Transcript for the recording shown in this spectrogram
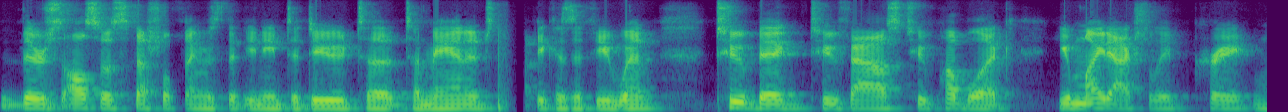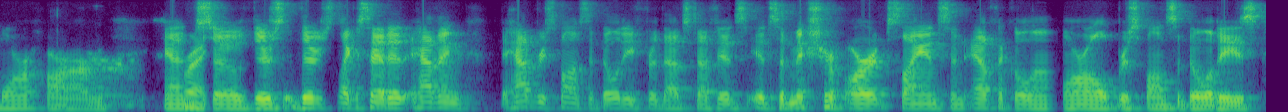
there's also special things that you need to do to to manage that because if you went too big too fast too public you might actually create more harm and right. so there's there's like i said it, having had responsibility for that stuff it's it's a mixture of art science and ethical and moral responsibilities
